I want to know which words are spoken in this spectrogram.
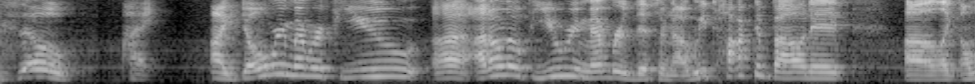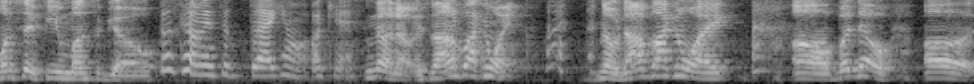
So I I don't remember if you uh, I don't know if you remember this or not. We talked about it. Uh, like I want to say a few months ago. Don't tell me it's a black and white. Okay. No, no, it's not a black and white. No, not black and white. Uh, but no, uh,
